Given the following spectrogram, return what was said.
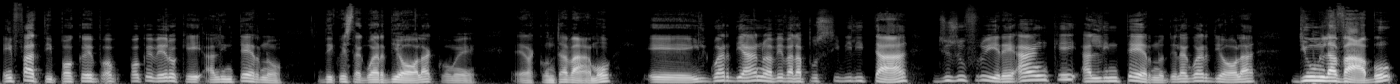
E infatti poco è, poco è vero che all'interno di questa guardiola, come raccontavamo, eh, il guardiano aveva la possibilità di usufruire anche all'interno della guardiola di un lavabo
